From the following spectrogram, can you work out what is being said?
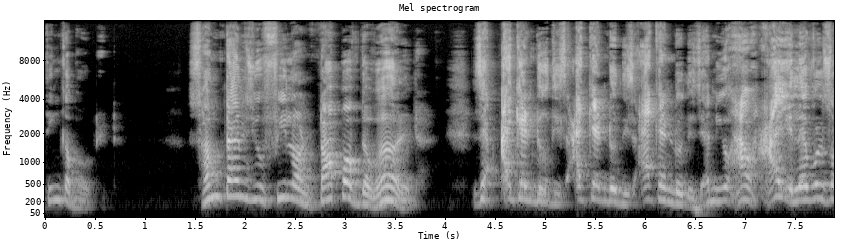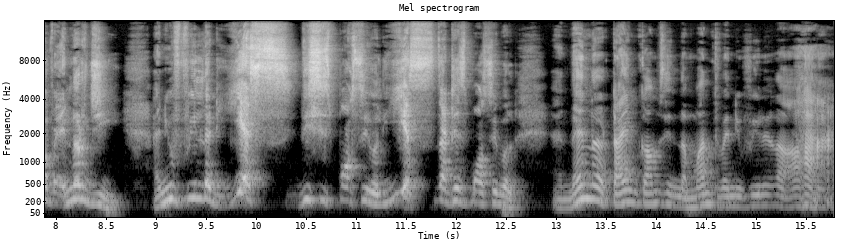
Think about it. Sometimes you feel on top of the world you say, I can do this, I can do this, I can do this. And you have high levels of energy. And you feel that, yes, this is possible. Yes, that is possible. And then a time comes in the month when you feel, ah,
